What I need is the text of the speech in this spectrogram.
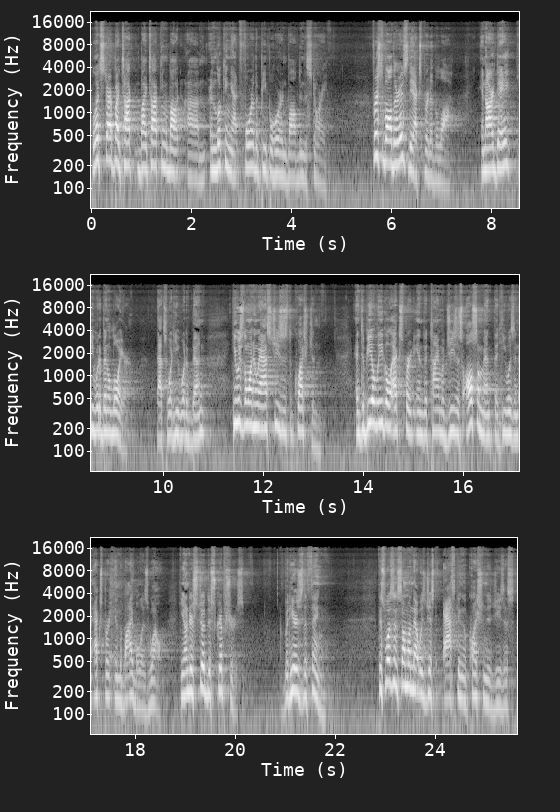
But let's start by, talk, by talking about um, and looking at four of the people who are involved in the story. First of all, there is the expert of the law. In our day, he would have been a lawyer. That's what he would have been. He was the one who asked Jesus the question. And to be a legal expert in the time of Jesus also meant that he was an expert in the Bible as well. He understood the scriptures. But here's the thing this wasn't someone that was just asking a question to Jesus.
